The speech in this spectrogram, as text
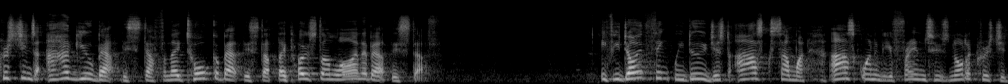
Christians argue about this stuff and they talk about this stuff. They post online about this stuff. If you don't think we do, just ask someone. Ask one of your friends who's not a Christian.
